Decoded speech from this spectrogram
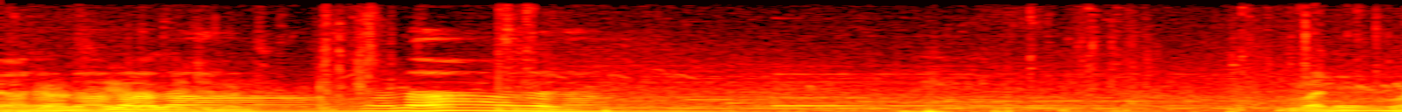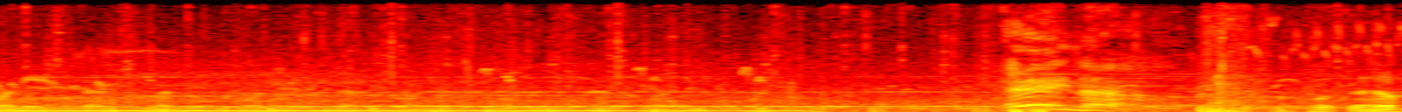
La la la la la la la la la. Running, running, running, running, running, running, running, running, running, running. Hey now! What the hell?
